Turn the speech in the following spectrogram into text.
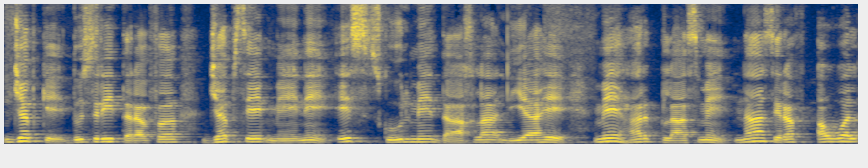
जबकि दूसरी तरफ़, जब से मैंने इस स्कूल में दाखला लिया है, मैं हर क्लास में ना सिर्फ़ अव्वल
